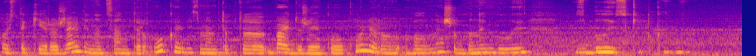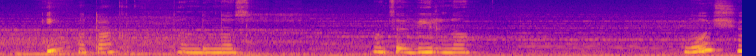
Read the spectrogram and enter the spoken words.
Ось такі рожеві на центр ока візьмемо, тобто байдуже якого кольору, головне, щоб вони були з блискітками. І отак, там, де в нас оця вільна площа,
